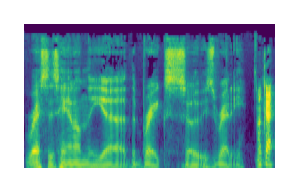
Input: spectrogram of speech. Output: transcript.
rests his hand on the uh the brakes, so he's ready. Okay.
